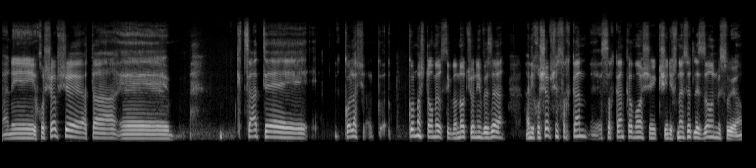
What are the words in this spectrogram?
אני חושב שאתה אה, קצת, אה, כל, הש... כל מה שאתה אומר, סגנונות שונים וזה, אני חושב ששחקן, שחקן כמוה שכשהיא נכנסת לזון מסוים,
